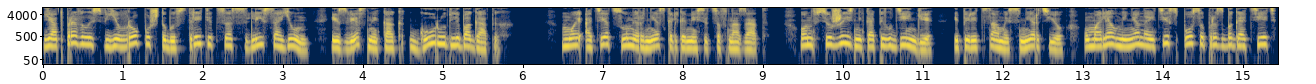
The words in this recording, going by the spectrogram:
я отправилась в Европу, чтобы встретиться с Ли Саюн, известной как «гуру для богатых». Мой отец умер несколько месяцев назад. Он всю жизнь копил деньги и перед самой смертью умолял меня найти способ разбогатеть,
